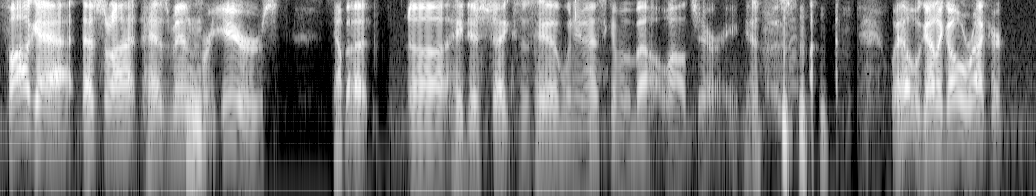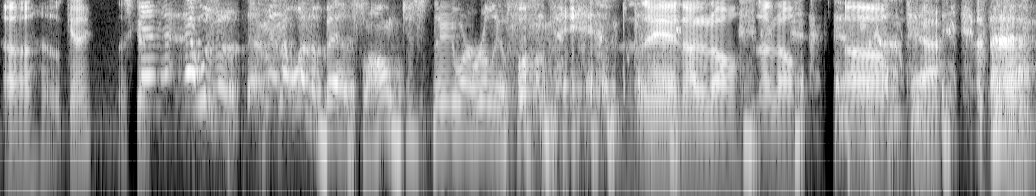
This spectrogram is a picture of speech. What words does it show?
Foghat. That's right. Has been Hmm. for years. Yep. But uh, he just shakes his head when you ask him about Wild Cherry. You know, like, well, we got a gold record. Uh, okay. That's good. Man, that, that was a that, man. That wasn't a bad song. Just they weren't really a fun band. Yeah, not at all. Not at all. Um, Yeah.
